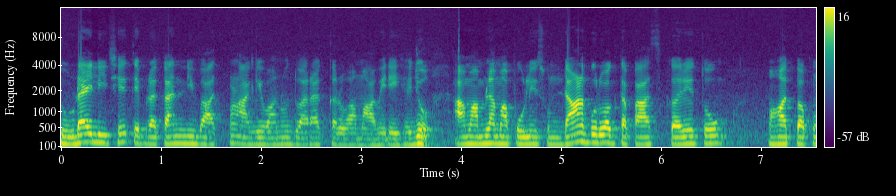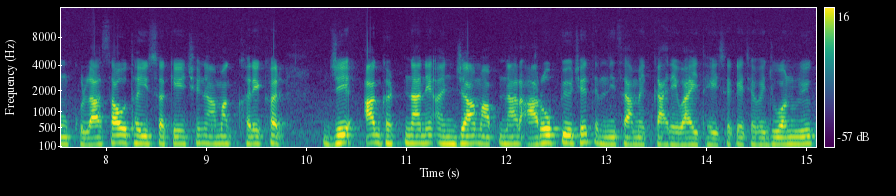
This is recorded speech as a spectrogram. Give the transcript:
જોડાયેલી છે તે પ્રકારની વાત પણ આગેવાનો દ્વારા કરવામાં આવી રહી છે. જો આ મામલામાં પોલીસ ઊંડાણપૂર્વક તપાસ કરે તો મહત્વપૂર્ણ ખુલાસાઓ થઈ શકે છે અને આમાં ખરેખર જે આ ઘટનાને અંજામ આપનાર આરોપીઓ છે તેમની સામે કાર્યવાહી થઈ શકે છે. હવે જોવાનું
